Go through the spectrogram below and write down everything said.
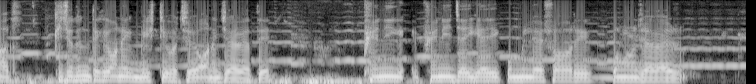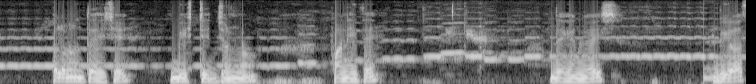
আর কিছুদিন থেকে অনেক বৃষ্টি হচ্ছে অনেক জায়গাতে। ফেনী ফেনী জায়গায়, কুমিল্লা শহরে কোনো কোনো জায়গায় প্লাবনিত হয়েছে বৃষ্টির জন্য পানিতে। দেখেন গাইস বিয়স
